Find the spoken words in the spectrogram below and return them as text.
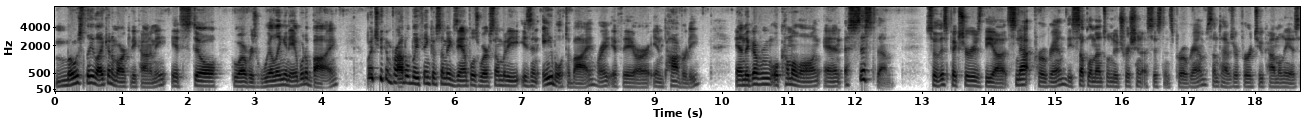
Mostly like in a market economy, it's still whoever's willing and able to buy, but you can probably think of some examples where somebody isn't able to buy, right, if they are in poverty, and the government will come along and assist them. So this picture is the uh, SNAP program, the Supplemental Nutrition Assistance Program, sometimes referred to commonly as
